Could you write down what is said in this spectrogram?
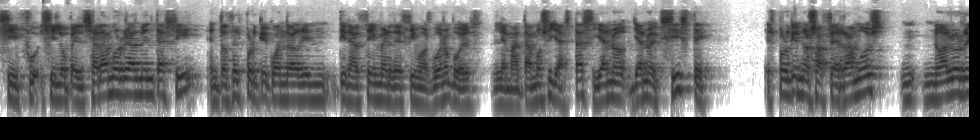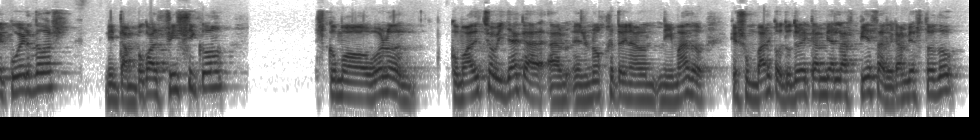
si, lo pensáramos realmente así, entonces ¿por qué cuando alguien tiene Alzheimer decimos, bueno, pues le matamos y ya está, si ya no, ya no existe? Es porque nos aferramos no a los recuerdos, ni tampoco al físico. Es como, bueno, como ha dicho Villaca en un objeto inanimado, que es un barco, tú te cambias las piezas, le cambias todo,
